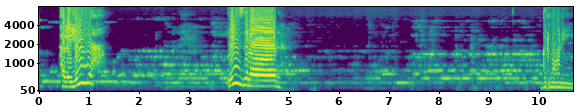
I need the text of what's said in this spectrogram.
Hallelujah. Praise the Lord. Good morning.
